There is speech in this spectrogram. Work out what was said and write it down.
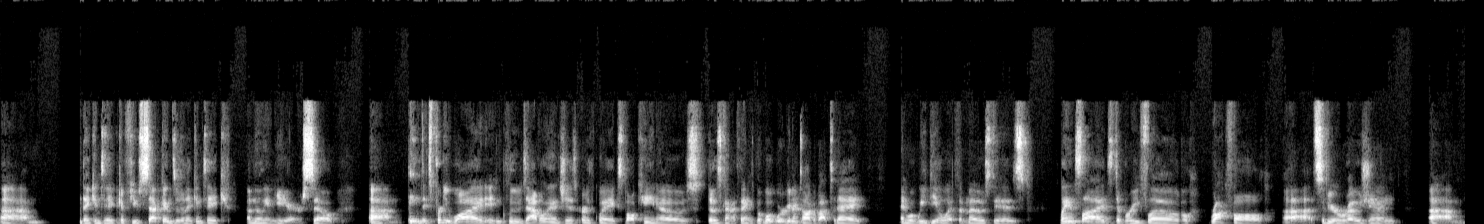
um, they can take a few seconds, or they can take a million years. So um, it's pretty wide. It includes avalanches, earthquakes, volcanoes, those kind of things. But what we're going to talk about today, and what we deal with the most is landslides, debris flow, rockfall, uh, severe erosion, um,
